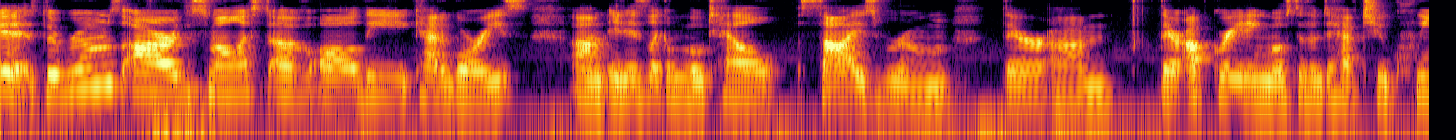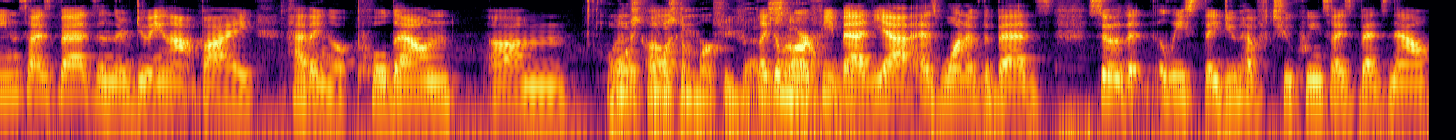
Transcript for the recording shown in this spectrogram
It is. The rooms are the smallest of all the categories. Um, it is like a motel size room. They're um, they're upgrading most of them to have two queen size beds, and they're doing that by having a pull down. Um, Almost, almost it? a Murphy bed. like style. a Murphy bed, yeah, as one of the beds, so that at least they do have two queen size beds now.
